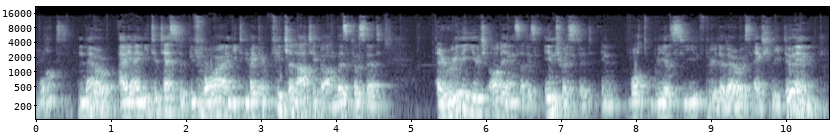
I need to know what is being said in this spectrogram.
What? No, I, I need to test it before, I need to make a featured article on this because that a really huge audience that is interested in what VLC 3.0 is actually doing.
